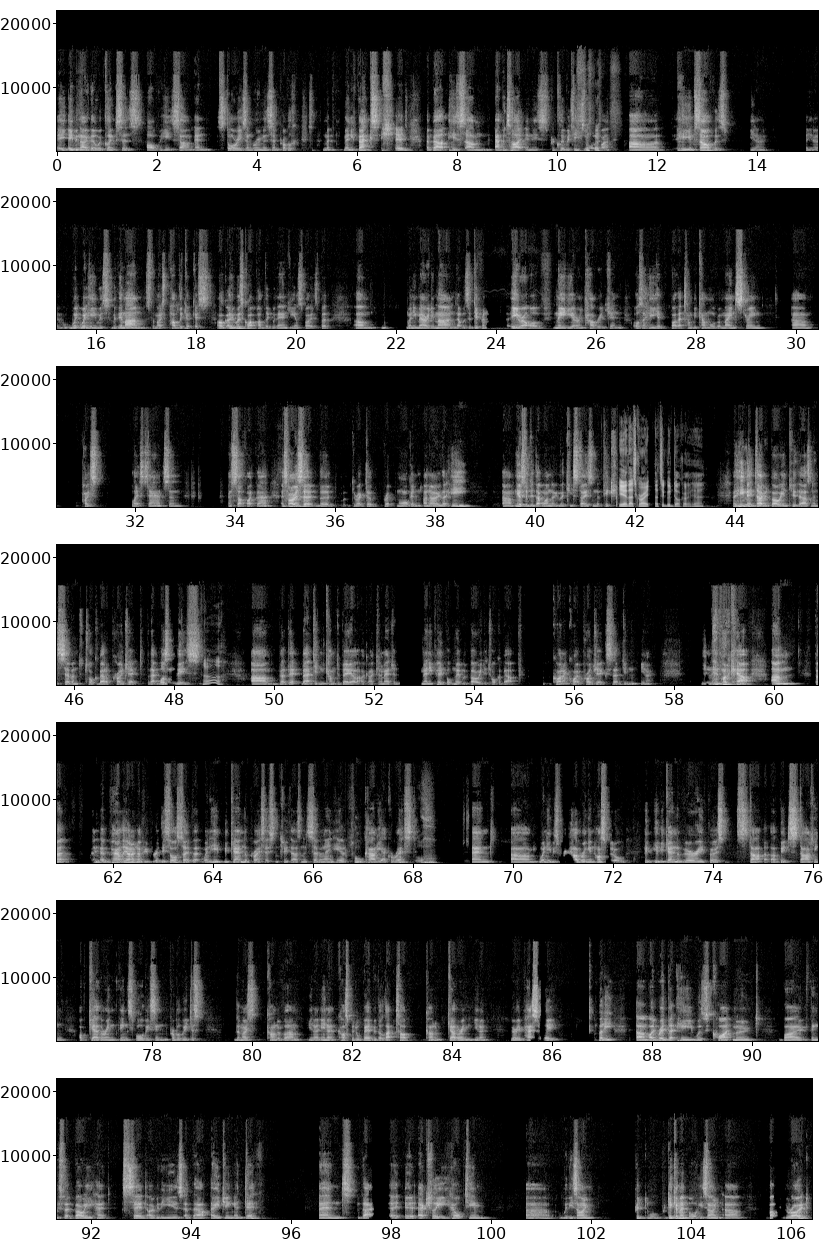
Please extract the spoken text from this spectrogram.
e- even though there were glimpses of his um, and stories and rumors and probably many facts shared about his um, appetite and his proclivities or whatever, uh, he himself was, you know, you know, when, when he was with Iman was the most public, I guess. Oh, he was quite public with Angie, I suppose, but um, when he married Iman, that was a different era of media and coverage, and also he had by that time become more of a mainstream um, post Let's Dance and and stuff like that. As far as the the director Brett Morgen, I know that he um, he also did that one that the kid stays in the picture. Yeah, that's great. That's a good doco. Yeah. But he met David Bowie in 2007 to talk about a project, but that wasn't this. Oh. Um, but that, that didn't come to be. I, I, can imagine many people met with Bowie to talk about quote unquote projects that didn't, you know, didn't then work out. Um, but apparently, I don't know if you've read this also, but when he began the process in 2017, he had a full cardiac arrest. Oh. And um, when he was recovering in hospital, he, he began the very first start a bit starting of gathering things for this in probably just the most kind of um, you know in a hospital bed with a laptop kind of gathering you know very passively but he um, i read that he was quite moved by things that bowie had said over the years about aging and death and that it, it actually helped him uh, with his own predicament or his own um, in the road,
